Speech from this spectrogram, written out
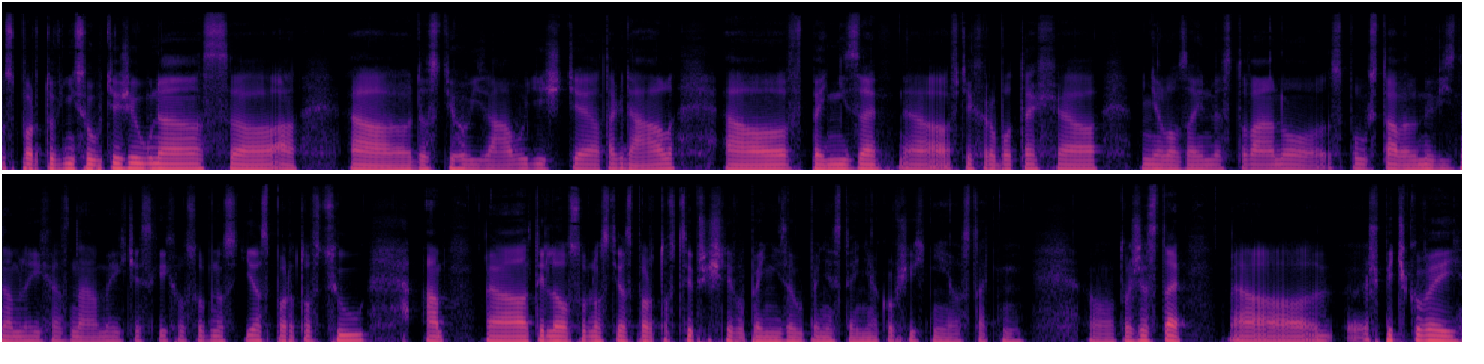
sportovní soutěže u nás a dostihový závodiště a tak dál. V peníze v těch robotech mělo zainvestováno spousta velmi významných a známých českých osobností a sportovců a tyhle osobnosti a sportovci přišli o peníze úplně stejně jako všichni ostatní. To, že jste špičkový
